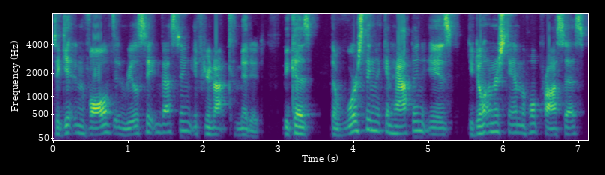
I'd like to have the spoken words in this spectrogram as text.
to get involved in real estate investing if you're not committed. Because the worst thing that can happen is you don't understand the whole process.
